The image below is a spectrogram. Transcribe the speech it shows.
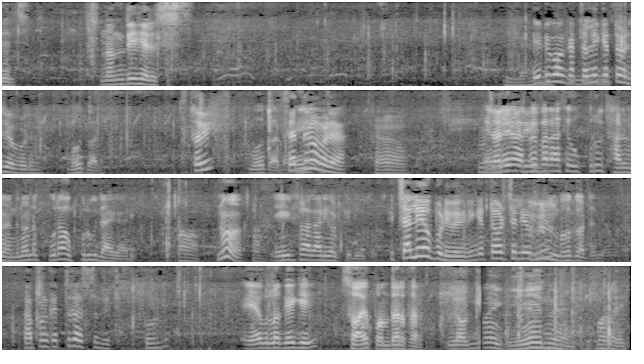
नंदी हिल्स नंदी हिल्स ଏଇଠୁ କଣ ଚାଲି କେତେ ବାଟ ଯିବ ପଡିବ ବହୁତ ବାଟ ତଥାପି ବହୁତ ବାଟ ସେଦିନ ଭଳିଆ ଏବେ ପରା ସେ ଉପରକୁ ଛାଡୁନାହାନ୍ତି ନହେଲେ ପୁରା ଉପରକୁ ଯାଏ ଗାଡି ନୁହଁ ଏଇଠି ସଳା ଗାଡି ଅଟକି ଦଉଛନ୍ତି ଚାଲିବାକୁ ପଡିବ କି କେତେ ବାଟ ଚାଲିବାକୁ ପଡିବ ବହୁତ ବାଟ ଚାଲିବାକୁ ଆପଣ କେତେଥର ଆସୁଛନ୍ତି କୁହନ୍ତୁ ଏହାକୁ ଲଗେଇକି ଶହେ ପନ୍ଦର ଥର ଲଗେଇ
